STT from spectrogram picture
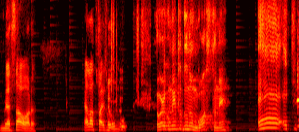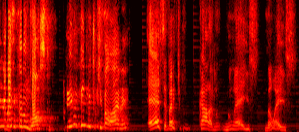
nessa hora? Ela faz um. É o, é o argumento do não gosto, né? É, é tipo. É, mas é que eu não gosto. Não tem muito o que falar, né? É, você vai tipo, cara, não, não é isso. Não é isso.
